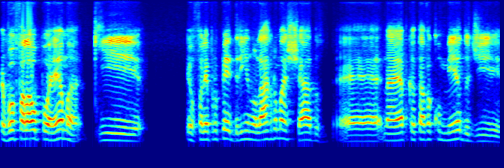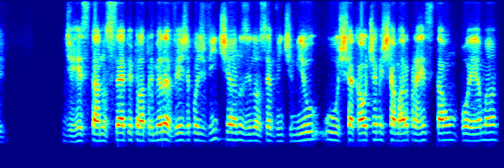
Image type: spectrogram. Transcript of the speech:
Eu vou falar o poema que eu falei para o Pedrinho no Largo Machado. É, na época eu estava com medo de, de recitar no CEP pela primeira vez, depois de 20 anos indo ao CEP 20 mil. O Chacal tinha me chamado para recitar um poema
